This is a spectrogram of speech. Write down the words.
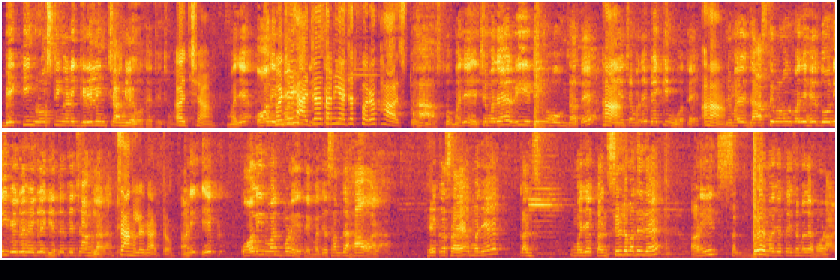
बेकिंग रोस्टिंग आणि ग्रिलिंग चांगले होते त्याच्यामध्ये. अच्छा. म्हणजे ऑल म्हणजे ह्याच्यात आणि ह्याच्यात फरक हा असतो. हा असतो. म्हणजे याच्यामध्ये रिहिटिंग होऊन जाते हा. याच्यामध्ये बेकिंग होते. हा. ते म्हणजे जास्त म्हणून म्हणजे हे दोन्ही वेगळे वेगळे घेते ते चांगलं राहते. चांगलं राहतं. आणि एक ऑल इन वन पण येते. म्हणजे समजा हा वाला. हे कसं आहे? म्हणजे कन्स म्हणजे कन्सिल्डमध्ये आहे आणि सगळे म्हणजे त्याच्यामध्ये होणार.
